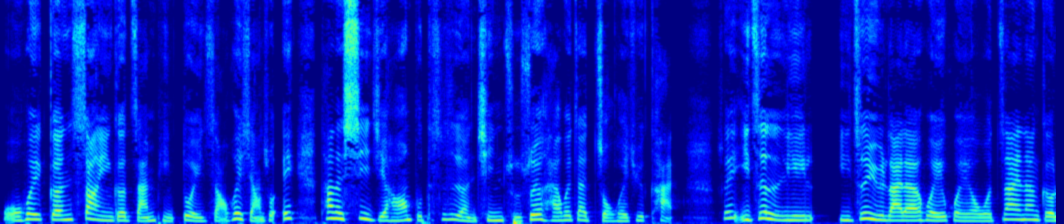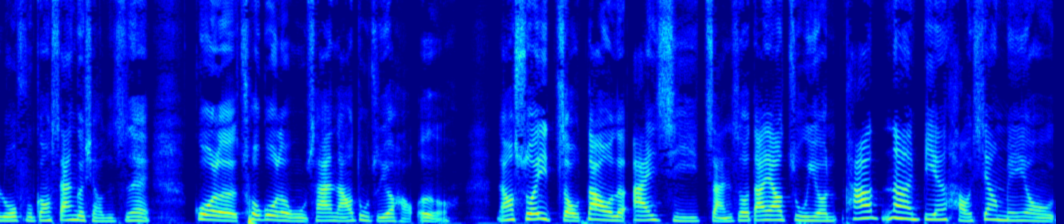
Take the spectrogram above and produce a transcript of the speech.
我会跟上一个展品对照，会想说，诶，它的细节好像不是很清楚，所以还会再走回去看，所以以至于。以至于来来回回哦，我在那个罗浮宫三个小时之内过了，错过了午餐，然后肚子又好饿哦，然后所以走到了埃及展的时候，大家要注意哦，他那边好像没有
